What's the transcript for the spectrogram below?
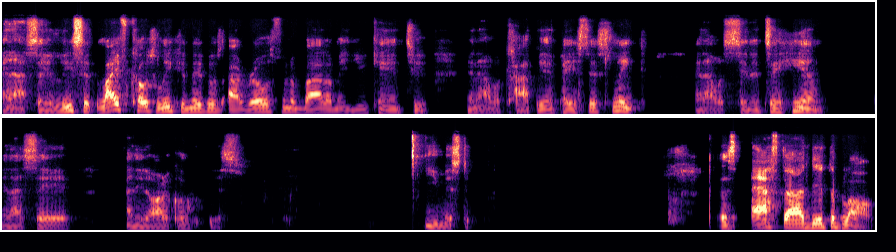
and I say, Lisa, life coach Lisa Nichols, I rose from the bottom and you can too. And I would copy and paste this link and I would send it to him. And I said, I need an article on this. You missed it. Because after I did the blog,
